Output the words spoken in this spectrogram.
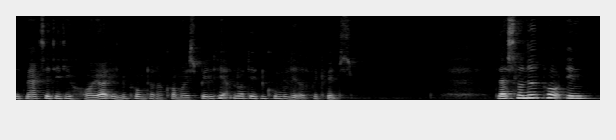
Lidt mærke til, at det er de højere endepunkter, der kommer i spil her, når det er den kumulerede frekvens. Lad os slå ned på en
